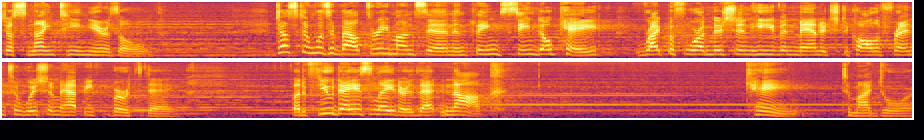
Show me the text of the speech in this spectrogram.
just 19 years old. Justin was about three months in and things seemed okay. Right before a mission, he even managed to call a friend to wish him happy birthday. But a few days later, that knock came to my door.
